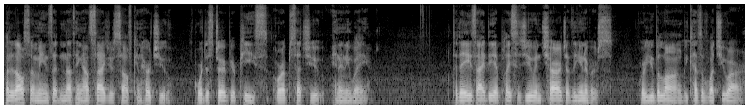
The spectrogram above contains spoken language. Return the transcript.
But it also means that nothing outside yourself can hurt you or disturb your peace or upset you in any way. Today's idea places you in charge of the universe, where you belong because of what you are.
